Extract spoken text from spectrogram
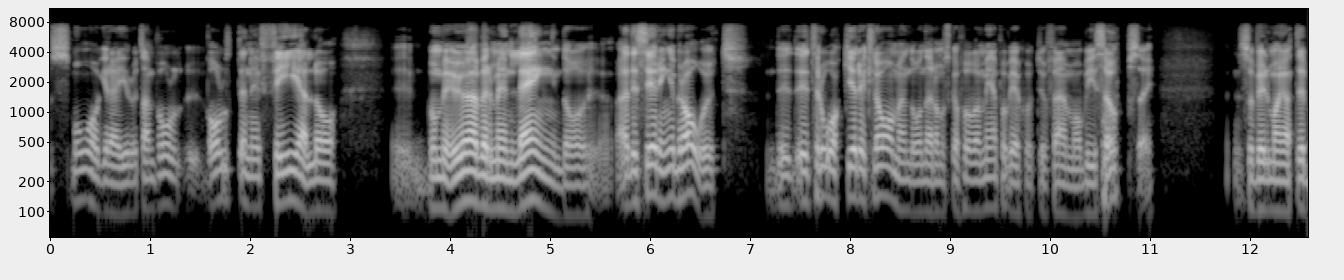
små grejer, utan vol volten är fel och eh, de är över med en längd och ja, det ser inget bra ut det, det är tråkig reklam ändå när de ska få vara med på V75 och visa upp sig. Så vill man ju att det,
